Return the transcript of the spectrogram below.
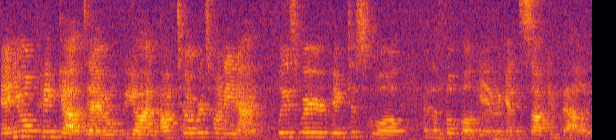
Annual Pink Out Day will be on October 29th. Please wear your pink to school and the football game against Saucon Valley.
